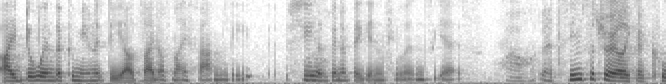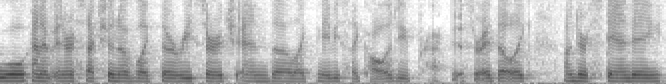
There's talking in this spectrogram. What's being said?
I do in the community outside of my family. She has been a big influence. Yes. Wow, that seems such a like a cool kind of intersection of like the research and the like maybe psychology practice, right? That like understanding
